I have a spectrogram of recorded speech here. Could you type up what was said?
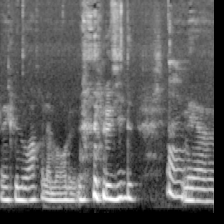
avec le noir, la mort, le, le vide. Mais euh,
